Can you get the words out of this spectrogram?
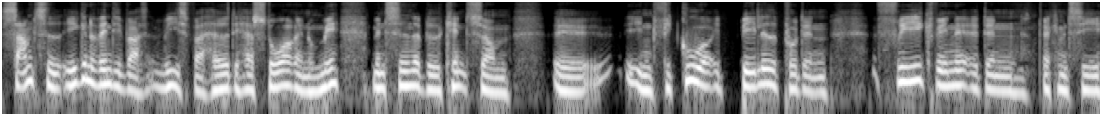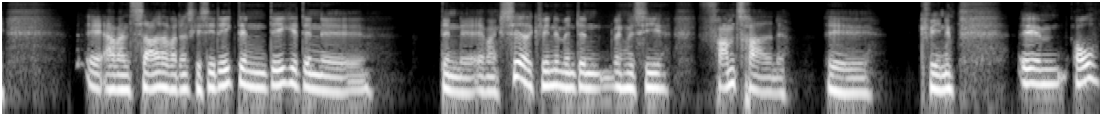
samtid ikke nødvendigvis var, havde det her store renommé, men siden er blevet kendt som øh, en figur, et billede på den frie kvinde, øh, den, hvad kan man sige, øh, avancerede, hvordan skal jeg sige, det er ikke den, det er ikke den, øh, den øh, avancerede kvinde, men den, hvad kan man sige, fremtrædende øh, kvinde. Øh, og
